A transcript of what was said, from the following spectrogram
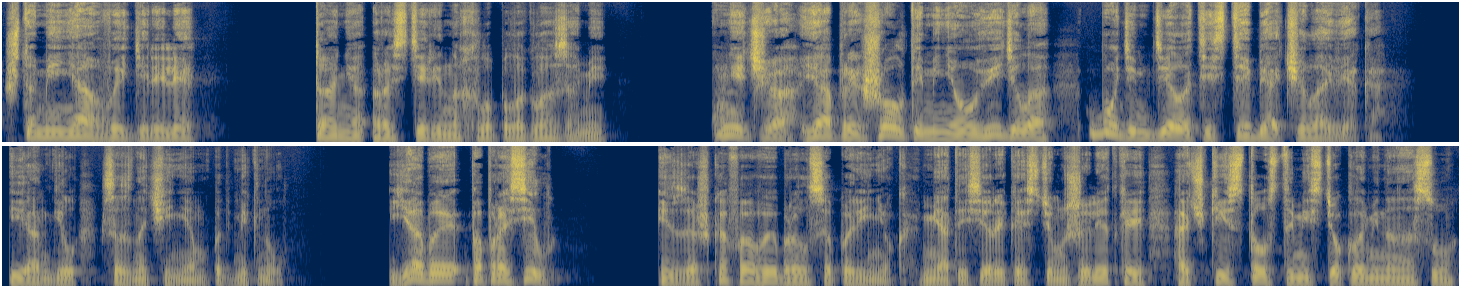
что меня выделили». Таня растерянно хлопала глазами. «Ничего, я пришел, ты меня увидела, будем делать из тебя человека». И ангел со значением подмигнул. «Я бы попросил», из-за шкафа выбрался паренек. Мятый серый костюм с жилеткой, очки с толстыми стеклами на носу.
